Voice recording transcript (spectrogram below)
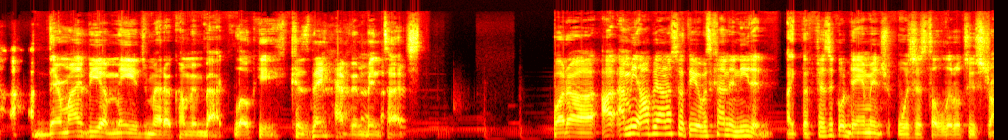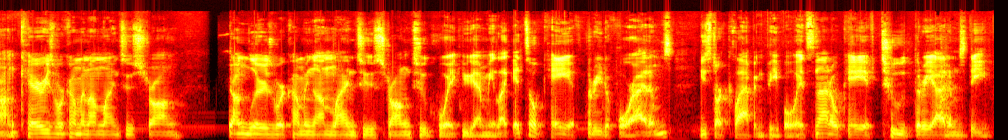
there might be a mage meta coming back, Loki, because they haven't been touched. But uh, I, I mean, I'll be honest with you, it was kind of needed. Like the physical damage was just a little too strong. Carries were coming online too strong. Junglers were coming online too strong, too quick. You get me? Like it's okay if three to four items you start clapping people. It's not okay if two, three items deep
